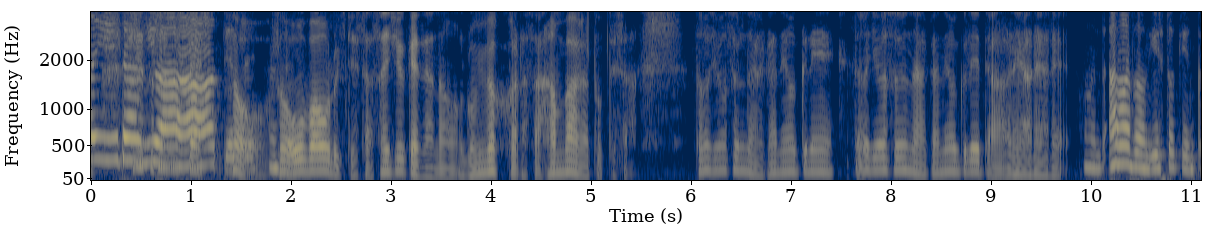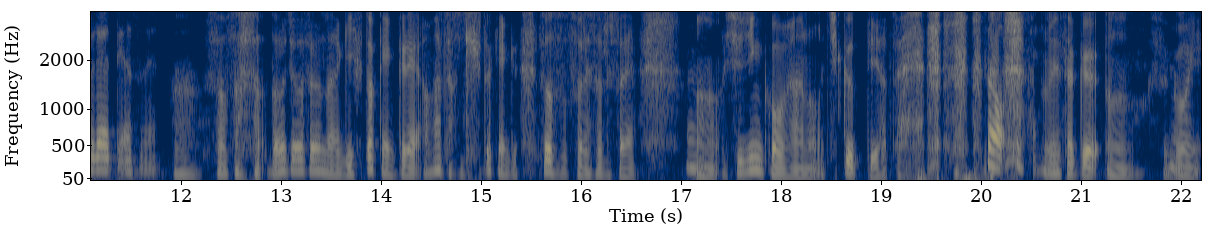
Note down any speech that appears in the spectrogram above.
間にはってやつねそう、そう、オーバーオール着てさ、最終回であの、ゴミ箱からさ、ハンバーガー取ってさ、登場するなら金をくれ、登場するなら金をくれって、あれあれあれ。アマゾンギフト券くれってやつね。うん、そうそうそう、登場するならギフト券くれ、アマゾンギフト券くれ。そうそう、それそれそれ。ううんん、主人公があの、チクっていうやつだね。そう。名作、うん、すごい。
